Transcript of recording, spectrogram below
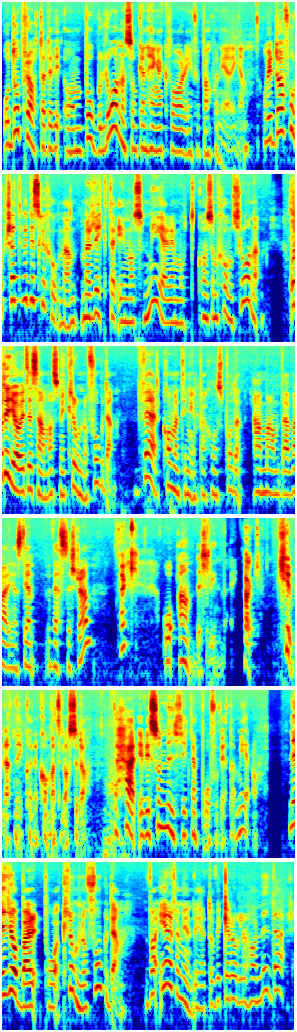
Och då pratade vi om bolånen som kan hänga kvar inför pensioneringen. Och idag fortsätter vi diskussionen men riktar in oss mer emot konsumtionslånen. Och det gör vi tillsammans med Kronofogden. Välkommen till min pensionspodden Amanda Wargensten Westerström. Tack. Och Anders Lindberg. Tack. Kul att ni kunde komma till oss idag. Det här är vi så nyfikna på att få veta mer om. Ni jobbar på Kronofogden. Vad är det för myndighet och vilka roller har ni där?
